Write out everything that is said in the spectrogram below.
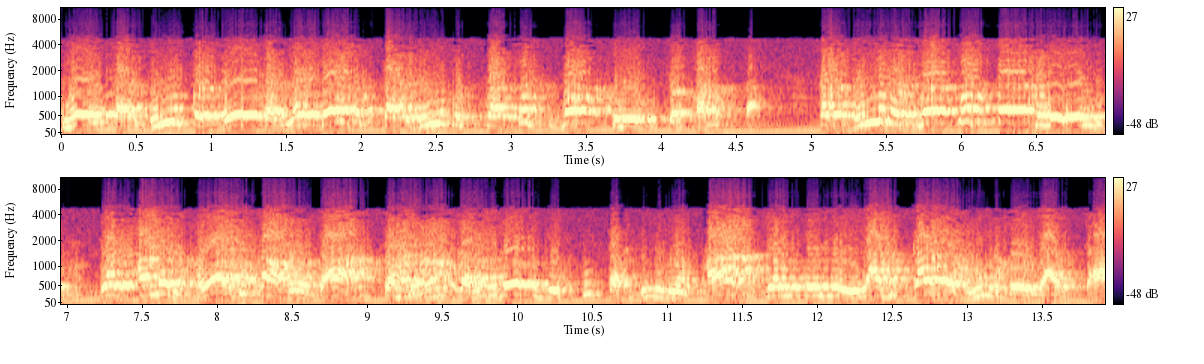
میری تقدیر کو دیکھ کر نہ چل، تقدیر اس پر کچھ وقت سمجھتا تقدیر اس وقت اس پر کھلے گی جب عمل ہو چکا ہوگا تو ہم ہم کہیں گے کہ اس کی تقدیر میں تھا جن کے لیے اللہ کا تقدیر ہو جائے گا۔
